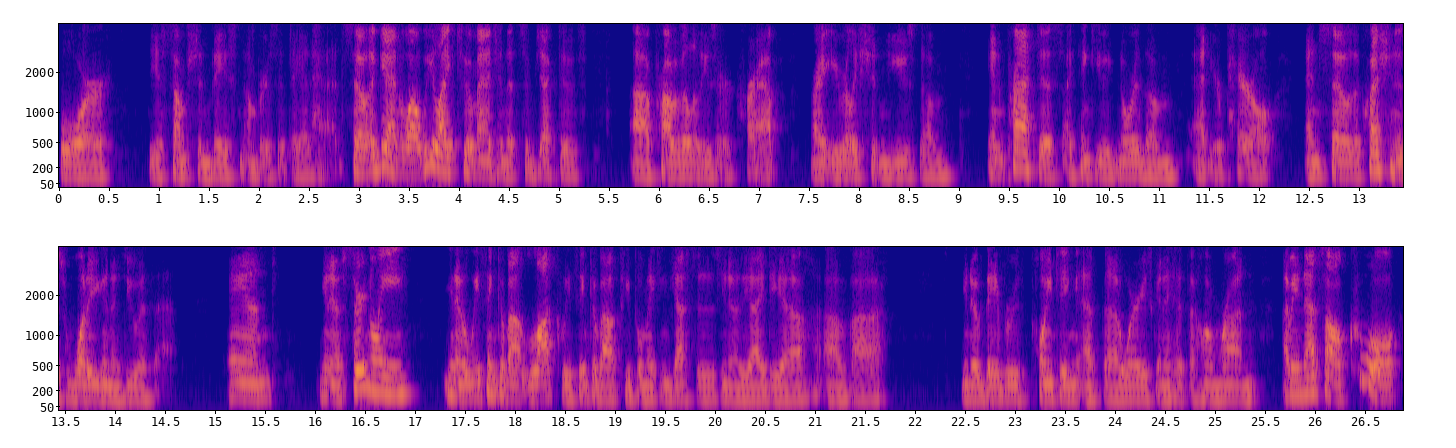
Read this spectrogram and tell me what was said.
or the assumption-based numbers that they had had. So again, while we like to imagine that subjective uh, probabilities are crap, right? You really shouldn't use them. In practice, I think you ignore them at your peril. And so the question is, what are you going to do with that? And, you know, certainly, you know, we think about luck, we think about people making guesses, you know, the idea of, uh, you know, Babe Ruth pointing at the where he's going to hit the home run. I mean, that's all cool,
